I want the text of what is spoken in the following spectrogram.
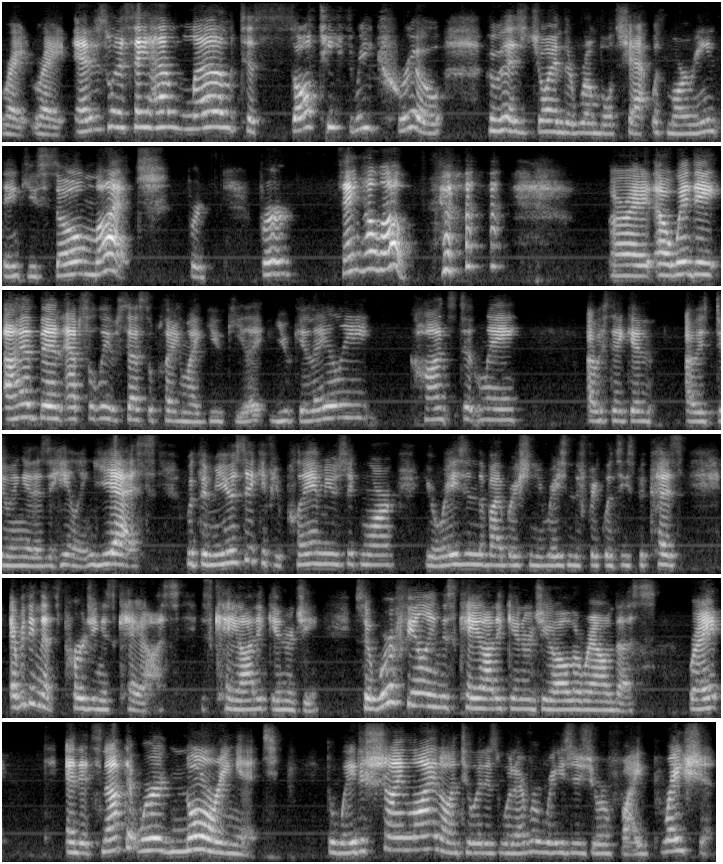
right, right. And I just want to say hello to Salty Three Crew, who has joined the Rumble chat with Maureen. Thank you so much for for saying hello. all right, uh, Wendy, I have been absolutely obsessed with playing my ukulele, ukulele constantly. I was thinking I was doing it as a healing. Yes, with the music, if you're playing music more, you're raising the vibration, you're raising the frequencies because everything that's purging is chaos, is chaotic energy. So we're feeling this chaotic energy all around us, right? And it's not that we're ignoring it. The way to shine light onto it is whatever raises your vibration,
